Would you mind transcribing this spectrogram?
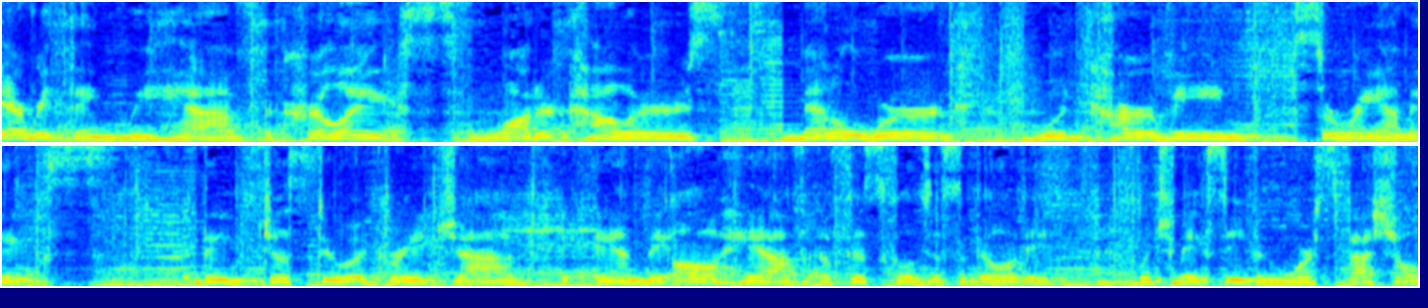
Everything. We have acrylics, watercolors, metalwork, wood carving, ceramics. They just do a great job, and they all have a physical disability, which makes it even more special.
